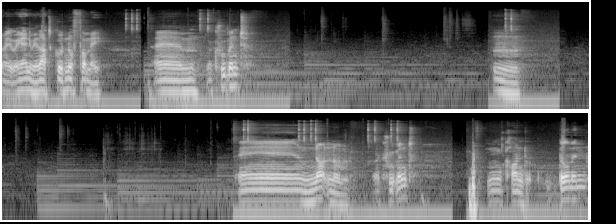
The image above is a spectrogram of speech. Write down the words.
Right, anyway, that's good enough for me. Um, recruitment. Hmm. And Nottingham recruitment. Mm, Cond Billman.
